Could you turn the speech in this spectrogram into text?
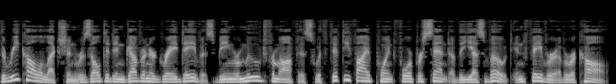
the recall election resulted in Governor Gray Davis being removed from office with 55.4% of the yes vote in favor of a recall.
